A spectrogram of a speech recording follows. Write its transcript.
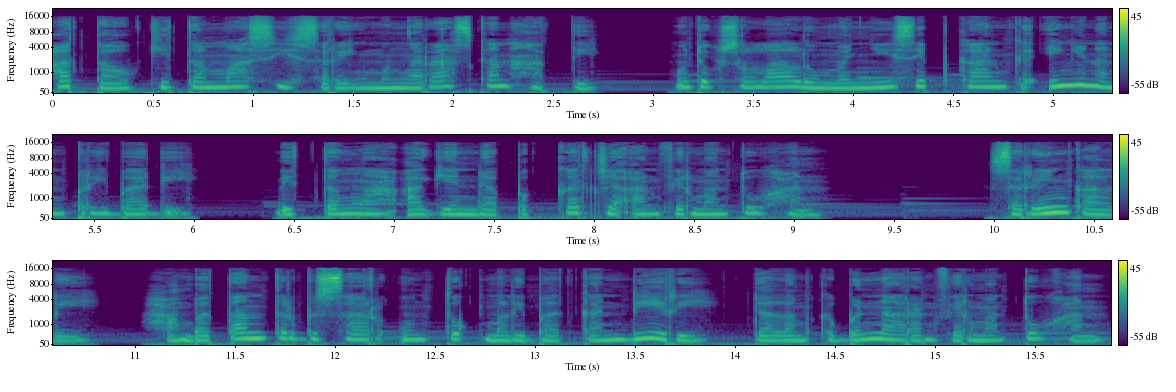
Atau kita masih sering mengeraskan hati untuk selalu menyisipkan keinginan pribadi di tengah agenda pekerjaan firman Tuhan? Seringkali hambatan terbesar untuk melibatkan diri dalam kebenaran firman Tuhan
